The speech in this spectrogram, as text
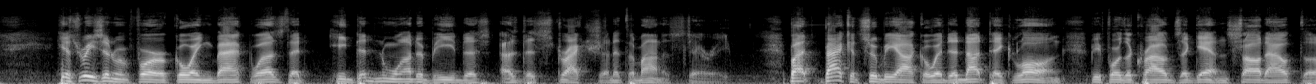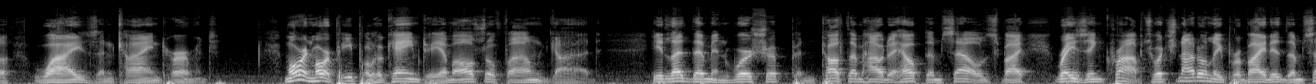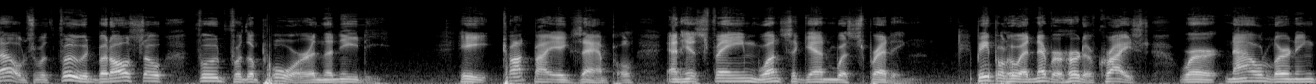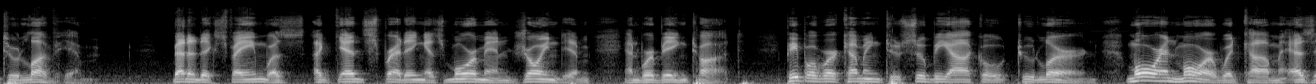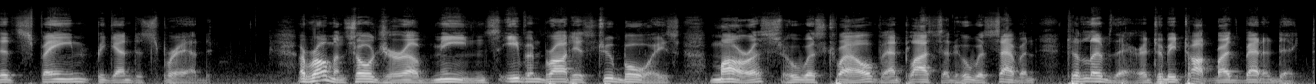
His reason for going back was that he didn't want to be a distraction at the monastery. But back at Subiaco, it did not take long before the crowds again sought out the wise and kind hermit. More and more people who came to him also found God. He led them in worship and taught them how to help themselves by raising crops, which not only provided themselves with food, but also food for the poor and the needy. He taught by example, and his fame once again was spreading. People who had never heard of Christ were now learning to love him. Benedict's fame was again spreading as more men joined him and were being taught. People were coming to Subiaco to learn. More and more would come as its fame began to spread. A Roman soldier of means even brought his two boys, Maurus, who was twelve, and Placid, who was seven, to live there and to be taught by Benedict.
